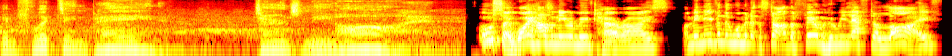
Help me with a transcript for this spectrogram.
Inflicting pain turns me on. Also, why hasn't he removed her eyes? I mean, even the woman at the start of the film who he left alive,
